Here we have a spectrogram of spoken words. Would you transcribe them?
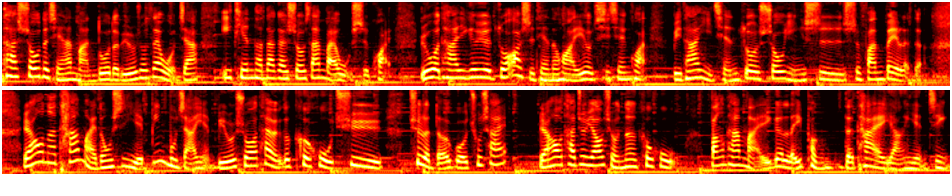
他收的钱还蛮多的，比如说在我家一天他大概收三百五十块，如果他一个月做二十天的话，也有七千块，比他以前做收银是是翻倍了的。然后呢，他买东西也并不眨眼，比如说他有一个客户去去了德国出差，然后他就要求那个客户帮他买一个雷朋的太阳眼镜。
